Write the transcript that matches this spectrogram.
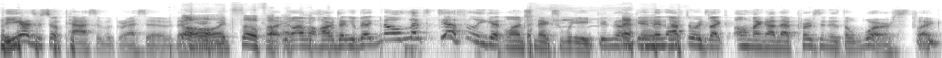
but you guys are so passive aggressive. oh, it's so fun. You'll have a hard time. You'll be like, "No, let's definitely get lunch next week," and like, and then afterwards, like, "Oh my god, that person is the worst." Like,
